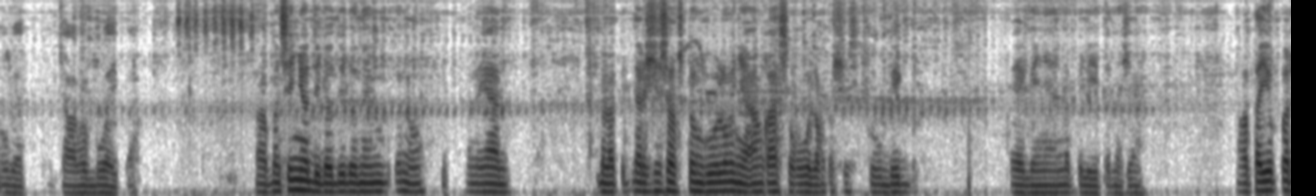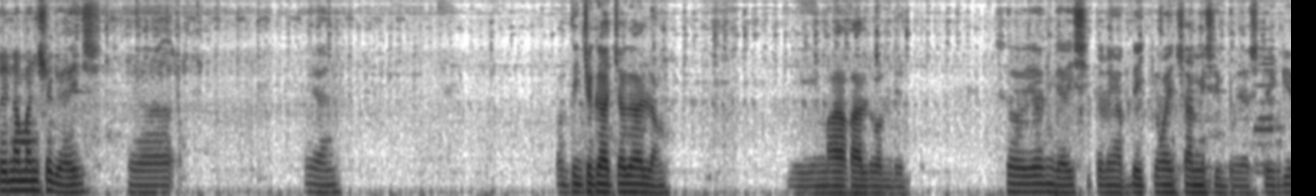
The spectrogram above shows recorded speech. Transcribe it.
ugat at saka mabuhay pa. Sa pansin nyo, dilaw-dilaw na yung ano, ano yan. Malapit na rin siya sa hustong gulong niya, ang kaso kulang pa siya sa tubig. Kaya ganyan, napilitan na siya. Nakatayo pa rin naman siya guys. Kaya, ayan. Konting tsaga-tsaga lang. Eh, makakaluwag din. So, yan guys. Ito lang update ko ngayon sa aming sibuyas. Thank you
